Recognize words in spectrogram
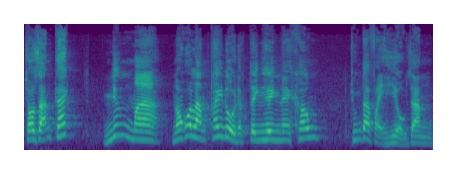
cho giãn cách, nhưng mà nó có làm thay đổi được tình hình này không? Chúng ta phải hiểu rằng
